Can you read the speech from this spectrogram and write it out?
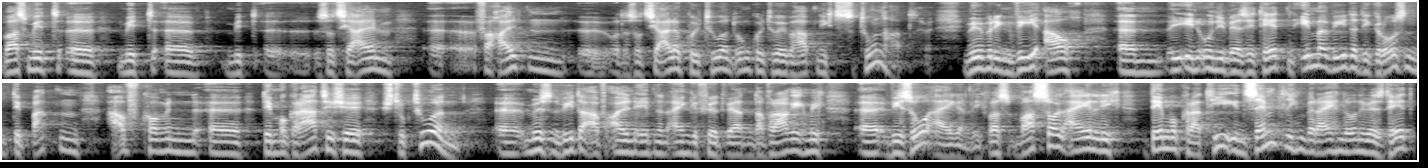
was mit, äh, mit, äh, mit äh, sozialem Verhalten oder sozialer Kultur und Unkultur überhaupt nichts zu tun hat. Im Übrigen wie auch ähm, in Universitäten immer wieder die großen Debatten aufkommen, demokratische Strukturen äh, müssen wieder auf allen Ebenen eingeführt werden. Da frage ich mich, äh, wieso eigentlich? Was, was soll eigentlich Demokratie in sämtlichen Bereichen der Universität,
